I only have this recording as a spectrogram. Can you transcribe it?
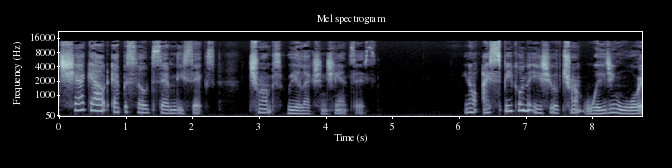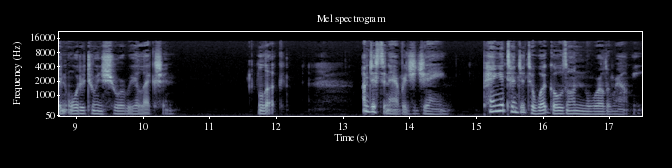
check out episode 76, Trump's reelection chances. You know, I speak on the issue of Trump waging war in order to ensure reelection. Look, I'm just an average Jane paying attention to what goes on in the world around me.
